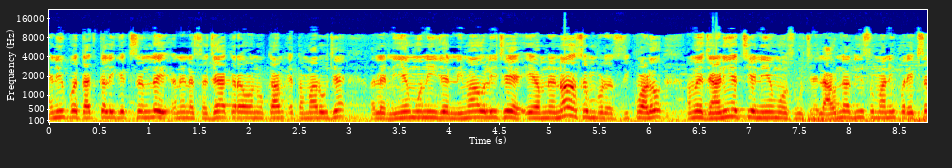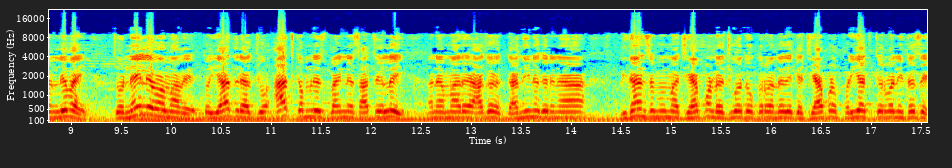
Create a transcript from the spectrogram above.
એની ઉપર તાત્કાલિક એક્શન લઈ અને એને સજા કરાવવાનું કામ એ તમારું છે. એટલે નિયમોની જે નિયમાવલી છે એ અમને ન શીખવાડો. અમે જાણીએ છીએ નિયમો શું છે. એટલે આવનાર દિવસોમાં આની પર એક્શન લેવાય. જો નહીં લેવામાં આવે તો યાદ રાખજો. આ જ કમલેશભાઈને સાથે લઈ અને અમારે આગળ ગાંધીનગરના વિધાનસભામાં જ્યાં પણ રજૂઆતો કરવાની થશે કે જ્યાં પણ ફરિયાદ કરવાની થશે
